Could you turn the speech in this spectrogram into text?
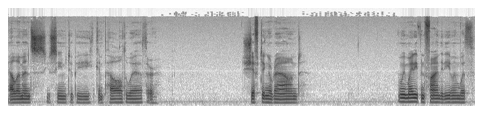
elements you seem to be compelled with or shifting around. And we might even find that even with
